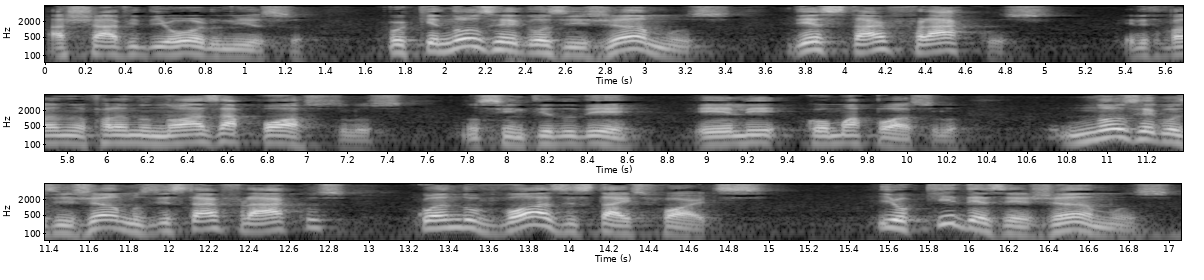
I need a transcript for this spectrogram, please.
a chave de ouro nisso. Porque nos regozijamos de estar fracos. Ele está falando, falando nós apóstolos, no sentido de, ele como apóstolo. Nos regozijamos de estar fracos quando vós estáis fortes. E o que desejamos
